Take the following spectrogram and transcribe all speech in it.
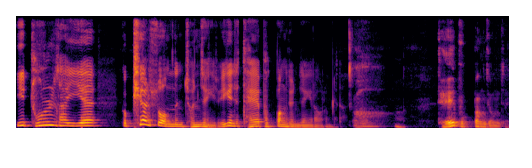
이 둘 사이에 그 피할 수 없는 전쟁이죠. 이게 이제 대북방 전쟁이라고 합니다. 아. 대북방 전쟁.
